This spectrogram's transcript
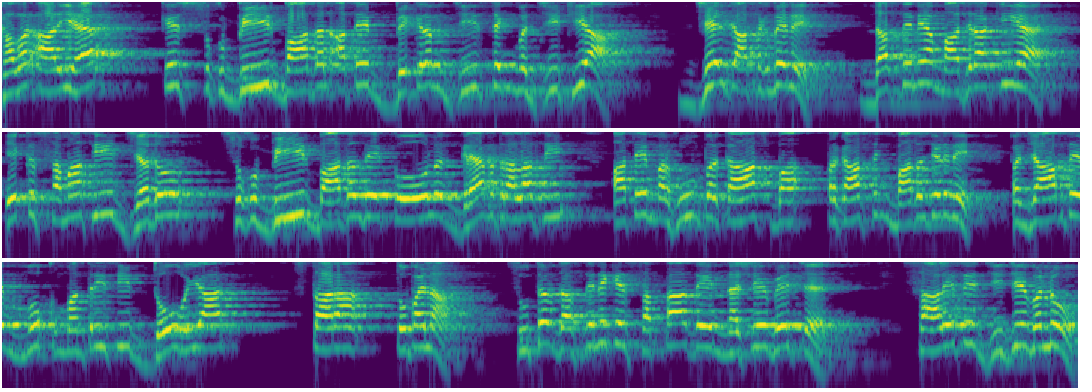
ਖਬਰ ਆ ਰਹੀ ਹੈ ਕਿ ਸੁਖਬੀਰ ਬਾਦਲ ਅਤੇ ਬਿਕਰਮਜੀਤ ਸਿੰਘ ਮਜੀਠੀਆ ਜੇਲ੍ਹ ਜਾ ਸਕਦੇ ਨੇ। ਦੱਸ ਦਿੰਦੇ ਆ ਮਾਜਰਾ ਕੀ ਹੈ। ਇੱਕ ਸਮਾਂ ਸੀ ਜਦੋਂ ਸੁਖਬੀਰ ਬਾਦਲ ਦੇ ਕੋਲ ਗ੍ਰਹਿ ਮੰਤਰਾਲਾ ਸੀ ਅਤੇ ਮਰਹੂਮ ਪ੍ਰਕਾਸ਼ ਬਾ- ਪ੍ਰਕਾਸ਼ ਸਿੰਘ ਬਾਦਲ ਜਿਹੜੇ ਨੇ, ਪੰਜਾਬ ਦੇ ਮੁੱਖ ਮੰਤਰੀ ਸੀ 2017 ਤੋਂ ਪਹਿਲਾਂ। ਸੂਤਰ ਦੱਸਦੇ ਨੇ ਕਿ ਸੱਤਾ ਦੇ ਨਸ਼ੇ ਵਿੱਚ ਸਾਲੇ ਤੇ ਜੀਜੇ ਵੱਲੋਂ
